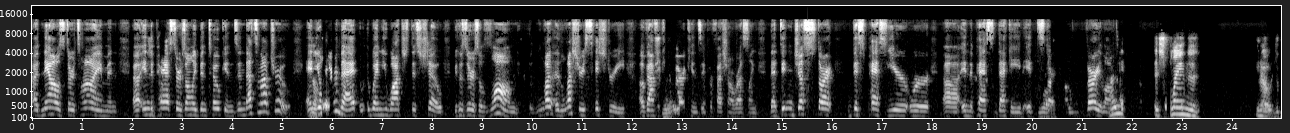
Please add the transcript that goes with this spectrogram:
uh, now's their time, and uh, in the past there's only been tokens, and that's not true. And no. you'll learn that when you watch this show because there's a long, illustrious history of African Americans in professional wrestling that didn't just start this past year or uh, in the past decade. It started a very long time. Explain the, you know, the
